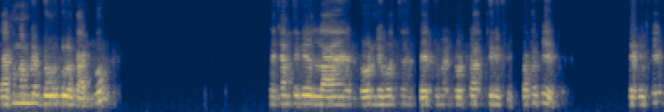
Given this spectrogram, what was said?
এখন আমরা ডোরগুলো কাটবো। এখান থেকে ডোর নিব বেডরুমের ডোরটা থ্রি ফিট কত ফিট থ্রি ফিট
